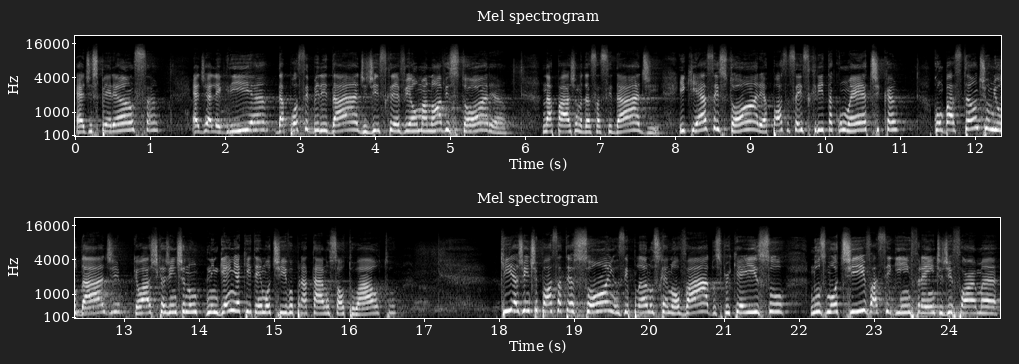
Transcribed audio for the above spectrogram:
É de esperança, é de alegria, da possibilidade de escrever uma nova história na página dessa cidade e que essa história possa ser escrita com ética, com bastante humildade, que eu acho que a gente não, ninguém aqui tem motivo para estar no salto alto. Que a gente possa ter sonhos e planos renovados, porque isso nos motiva a seguir em frente de forma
